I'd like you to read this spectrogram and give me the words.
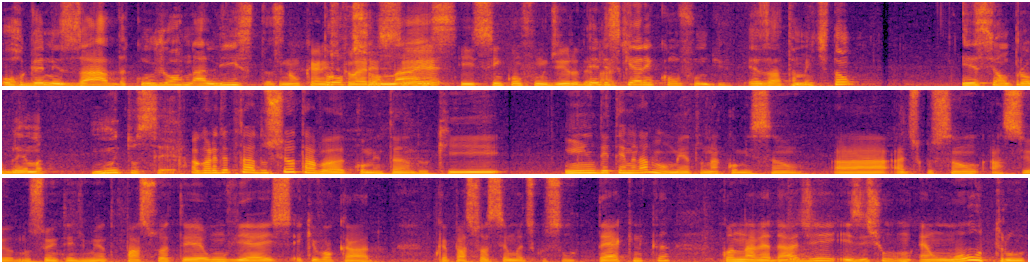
organizada, com jornalistas que não querem esclarecer e sim confundir o debate. Eles querem confundir, exatamente. Então, esse é um problema muito sério. Agora, deputado, o senhor estava comentando que em um determinado momento na comissão a, a discussão, a seu, no seu entendimento, passou a ter um viés equivocado, porque passou a ser uma discussão técnica, quando na verdade existe um, é um outro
